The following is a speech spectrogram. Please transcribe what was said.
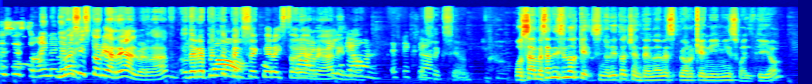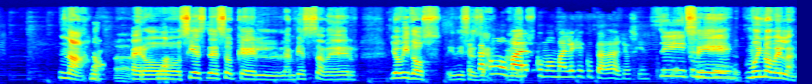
¿qué es esto? Ay, no, ya No es historia real, ¿verdad? De repente No. pensé que era historia No, real y no. ficción, es ficción. Es ficción. O sea, ¿me están diciendo que Señorita 89 es peor que Ninis o el tío? No, No. Ah. pero sí es de eso que la empiezas a ver. Yo vi dos y dices Está ya, como mal, ver. como mal ejecutada, yo siento. Sí, como Sí, que. muy novela.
